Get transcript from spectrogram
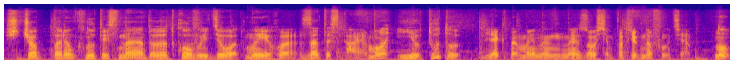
Щоб перемкнутись на додатковий діод, ми його затискаємо. І тут, як на мене, не зовсім потрібна функція. Ну,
